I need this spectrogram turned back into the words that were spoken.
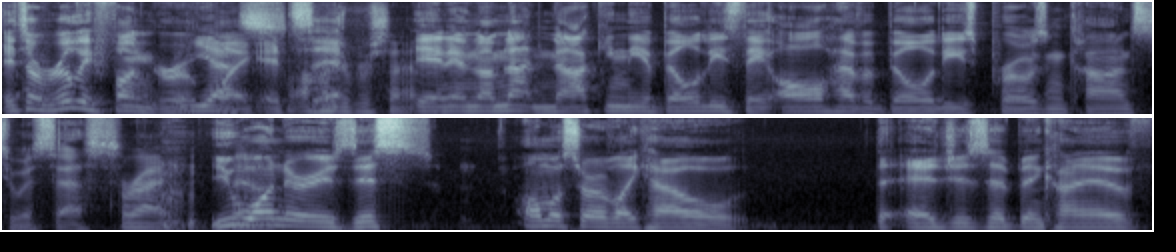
It's a really fun group. Yes, like it's 100%. And, and I'm not knocking the abilities. They all have abilities, pros and cons to assess. right. You Yeah. wonder is this almost sort of like how the edges have been kind of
